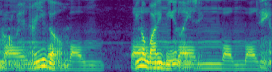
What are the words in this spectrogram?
Oh man, there you go. Ain't nobody being lazy. Damn.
